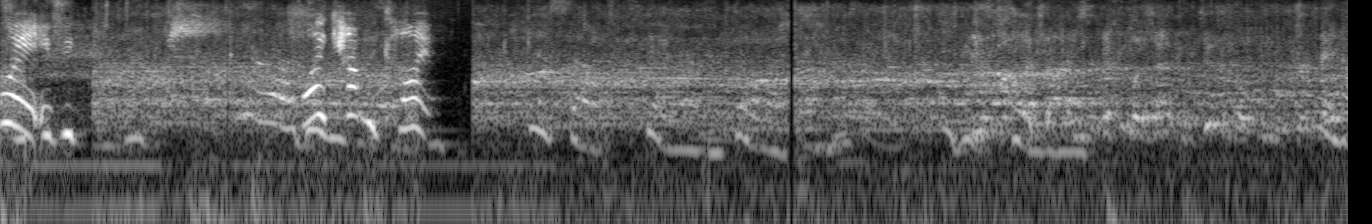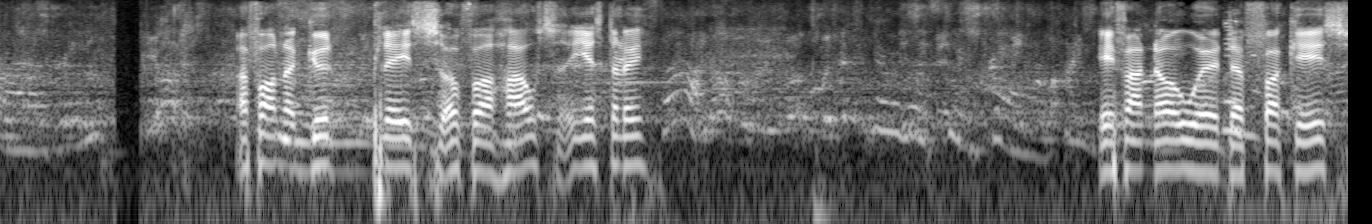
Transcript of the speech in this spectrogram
Wait, if we... Why can't we climb? I found a good place of a house yesterday. If I know where the fuck is.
